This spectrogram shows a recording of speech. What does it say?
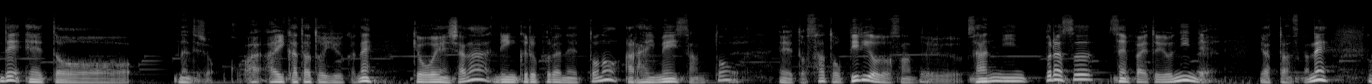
でえっ、と何でしょう。相方というかね共演者がリンクルプラネットの新井芽衣さんと,、えー、と佐藤ピリオドさんという3人プラス先輩と4人でやったんですかね、え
